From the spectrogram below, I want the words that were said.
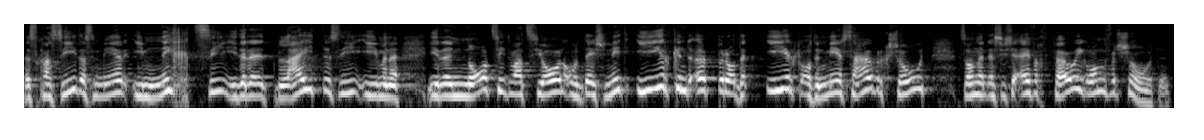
Es kann sein, dass wir im Nichts sind, in einer Pleite sind, in einer, in einer Notsituation und das ist nicht irgendjemand oder irgend oder mir selber geschuld, sondern es ist einfach völlig unverschuldet.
